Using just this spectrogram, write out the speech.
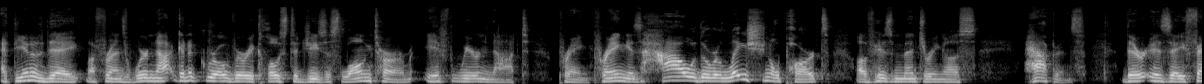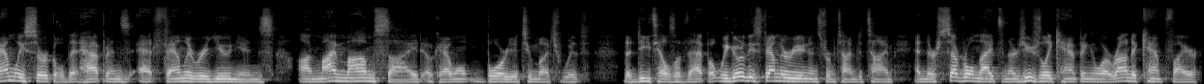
At the end of the day, my friends, we're not going to grow very close to Jesus long term if we're not praying. Praying is how the relational part of His mentoring us happens. There is a family circle that happens at family reunions on my mom's side. Okay, I won't bore you too much with the details of that, but we go to these family reunions from time to time, and there's several nights, and there's usually camping or around a campfire.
